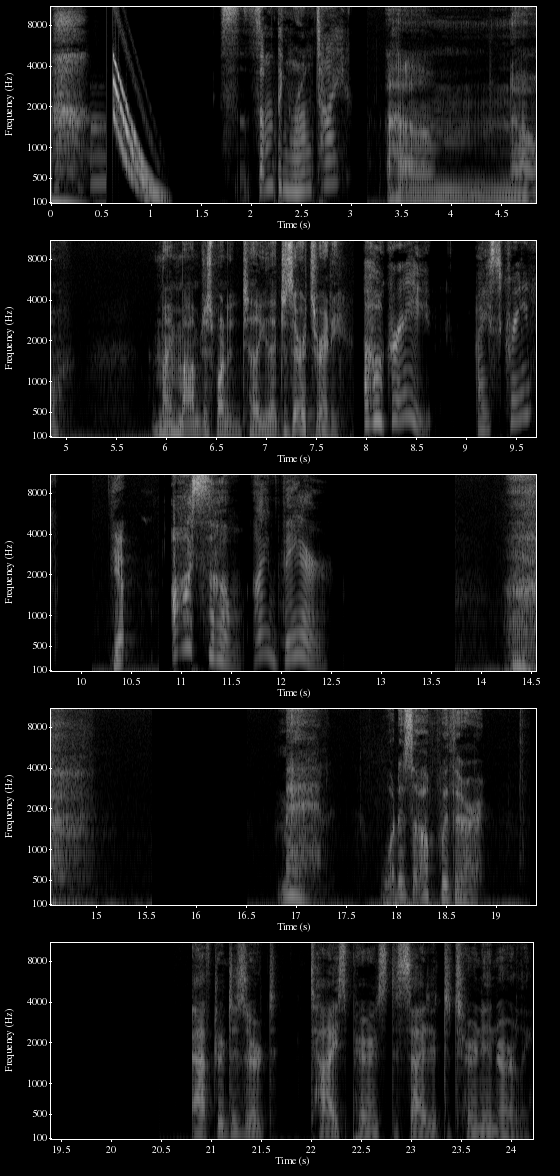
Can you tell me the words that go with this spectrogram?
Something wrong, Tai? Um, no. My mom just wanted to tell you that dessert's ready. Oh, great. Ice cream? Yep. Awesome. I'm there. Man, what is up with her? After dessert, Tai's parents decided to turn in early,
